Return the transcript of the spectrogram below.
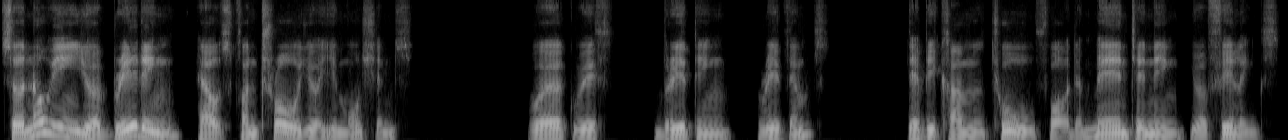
So knowing your breathing helps control your emotions. Work with breathing rhythms, they become a tool for the maintaining your feelings.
